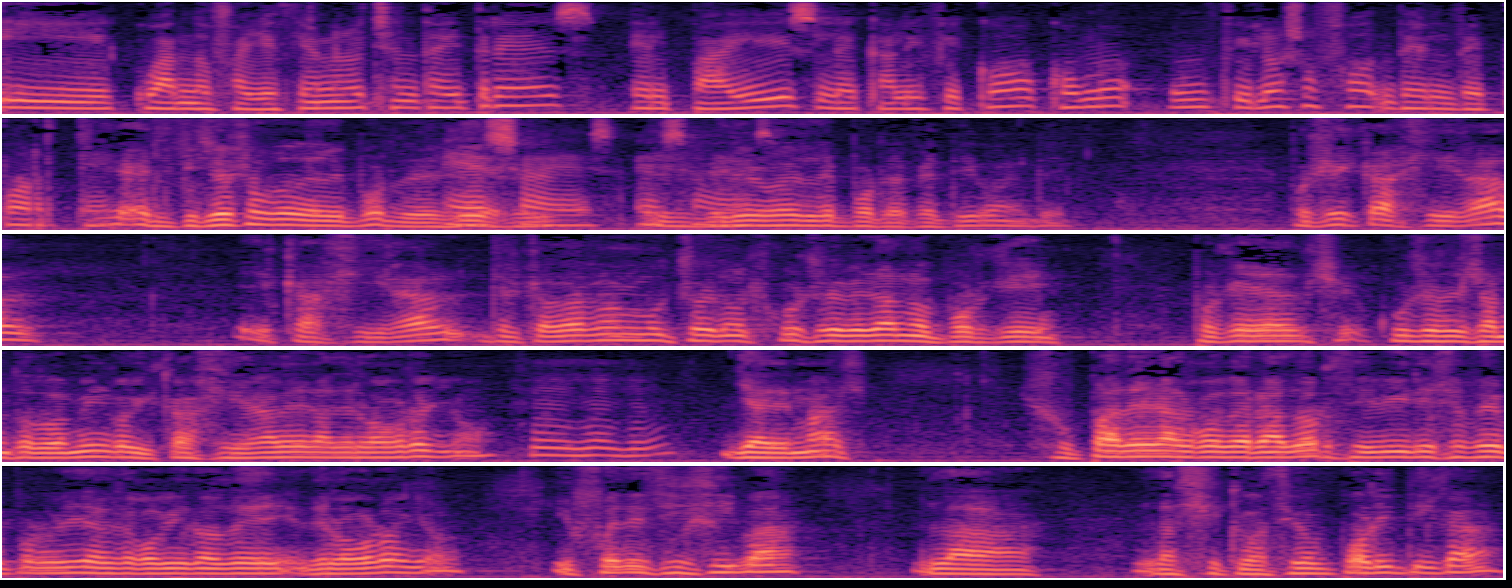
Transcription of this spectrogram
Y cuando falleció en el 83, el país le calificó como un filósofo del deporte. el filósofo del deporte, decía, Eso es, eso El filósofo del deporte, efectivamente. Pues sí, Cajigal, el Cajigal, del que hablamos mucho en los cursos de verano porque, porque era el curso de Santo Domingo y Cajigal era de Logroño, y además su padre era el gobernador civil y jefe de provincia del gobierno de, Logroño y fue decisiva la, situación política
